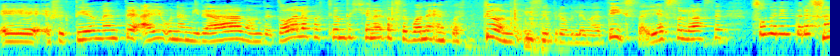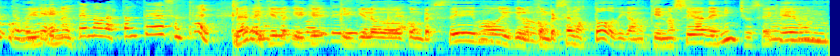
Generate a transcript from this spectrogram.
eh, efectivamente hay una mirada donde toda la cuestión de género se pone en cuestión y se problematiza y eso lo hace súper interesante Sí, pues, porque es no- un tema bastante central. Claro, y en que, este lo, y que, de- y que lo conversemos y que lo Mm. conversemos todos, digamos, que no sea de nicho, o sea, que es un,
